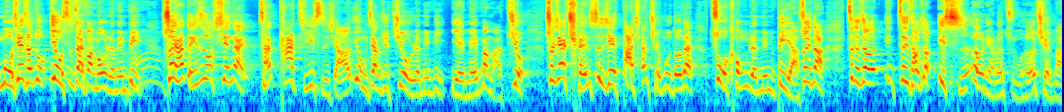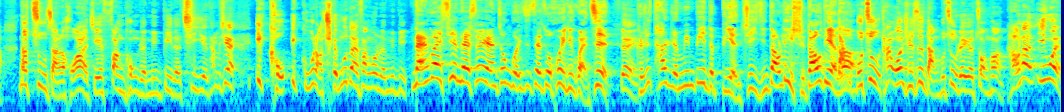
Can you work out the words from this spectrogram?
某些程度又是在放空人民币，所以他等于是说，现在他他即使想要用这样去救人民币，也没办法救。所以现在全世界大家全部都在做空人民币啊，所以那这个叫做一这一套叫一石二鸟的组合拳嘛，那助长了华尔街放空人民币的企业，他们现在一口一股脑全部都在放空人民币。难怪现在虽然中国一直在做汇率管制，对，可是它人民币的贬值已经到历史高点了，挡不住，它完全是挡不住的一个状况。好，那因为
